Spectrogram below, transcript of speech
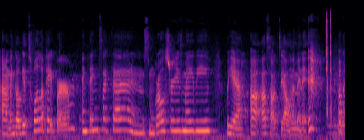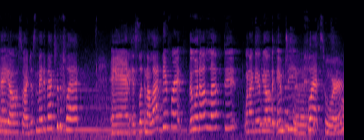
um, and go get toilet paper and things like that and some groceries maybe. But yeah I'll, I'll talk to y'all in a minute okay y'all so i just made it back to the flat and it's looking a lot different than when i left it when i gave y'all the empty flat tour.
